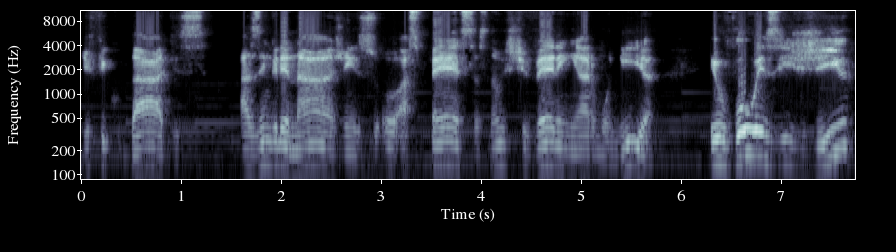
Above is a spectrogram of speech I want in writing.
dificuldades, as engrenagens, as peças não estiverem em harmonia, eu vou exigir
